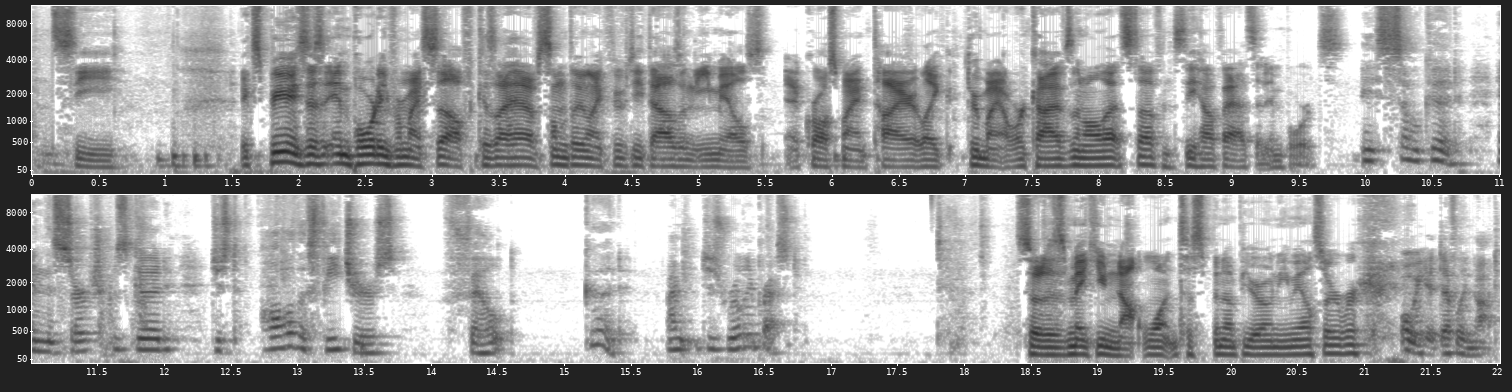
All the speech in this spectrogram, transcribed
and see experience this importing for myself because I have something like 50,000 emails across my entire, like through my archives and all that stuff and see how fast it imports. It's so good. And the search was good. Just all the features felt good. I'm just really impressed. So does this make you not want to spin up your own email server? Oh, yeah, definitely not.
